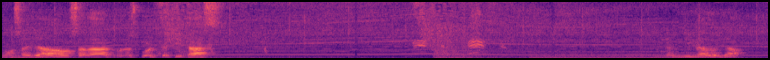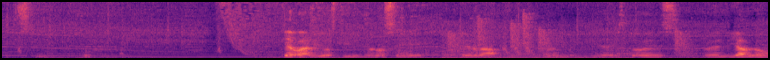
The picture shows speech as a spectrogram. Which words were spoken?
Vamos allá, vamos a dar unas vueltecitas. Y han llegado ya. Qué rápidos, tío. Yo no sé, de verdad. Mira, esto es lo del diablo.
